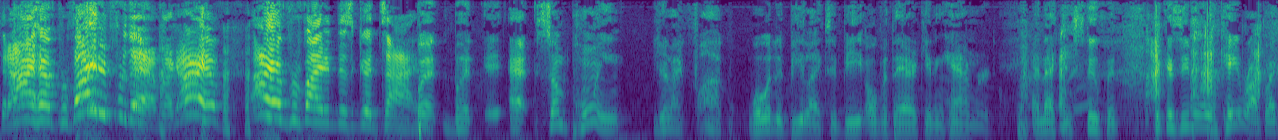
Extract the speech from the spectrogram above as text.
that I have provided for them. Like I have, I have provided this good time. But but at some point, you're like, fuck, what would it be like to be over there getting hammered and acting stupid? Because even with KROQ, like,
